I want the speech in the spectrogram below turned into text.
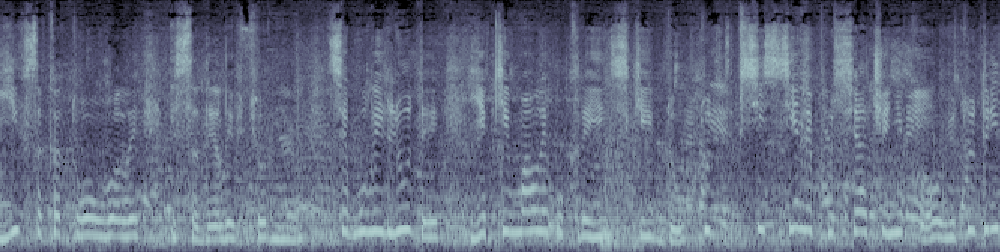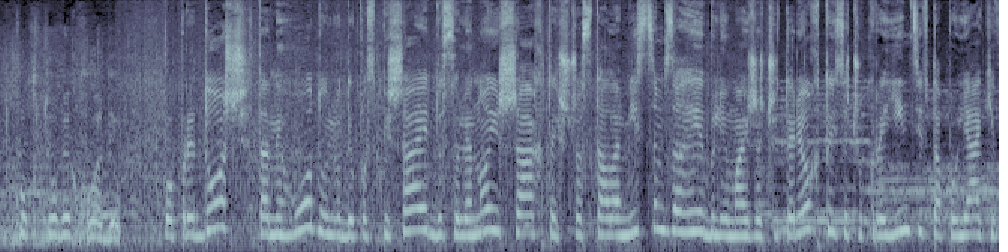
їх закатовували і садили в тюрму. Це були люди, які мали український дух. Тут всі стіни просячені кров'ю, тут рідко хто виходив. Попри дощ та негоду, люди поспішають до соляної шахти, що стала місцем загибелі майже чотирьох тисяч українців та поляків.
